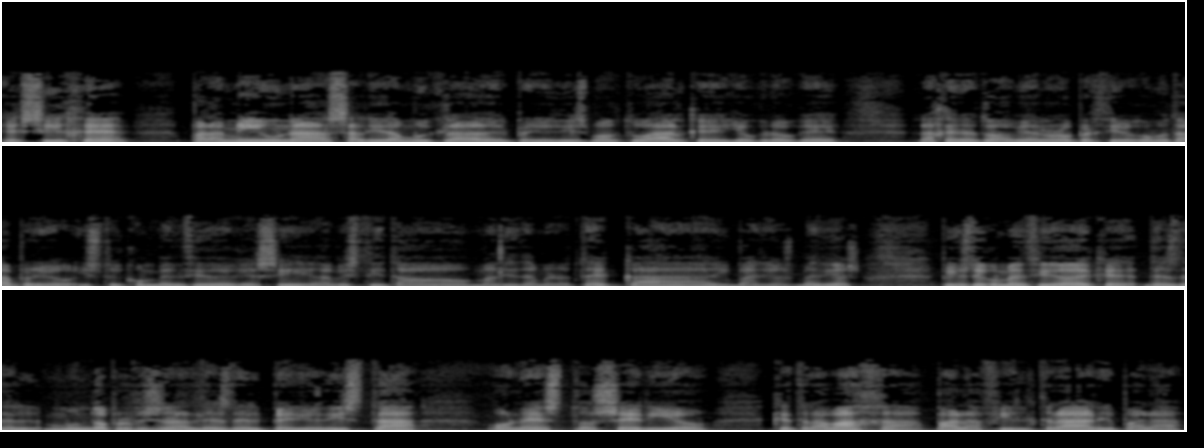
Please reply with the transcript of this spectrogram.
exige para mí una salida muy clara del periodismo actual, que yo creo que la gente todavía no lo percibe como tal, pero yo estoy convencido de que sí. Habéis citado Maldita Meroteca y varios medios, pero yo estoy convencido de que desde el mundo profesional, desde el periodista honesto, serio, que trabaja para filtrar y para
